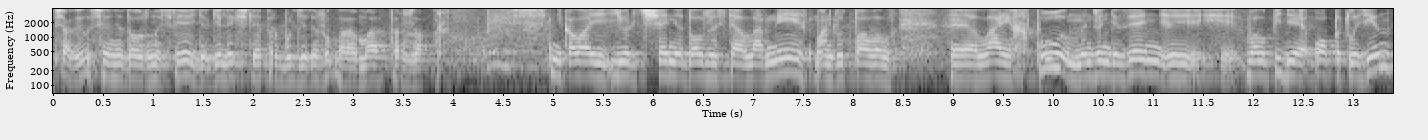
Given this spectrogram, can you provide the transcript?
шаг шене должность ре, дергелек шлепер бульдезе жулама таржапыр. Николай Юрьевич шене должности аларны, Манжут Павел лайық пулым мәнжендезен вал пиде опытлы жен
